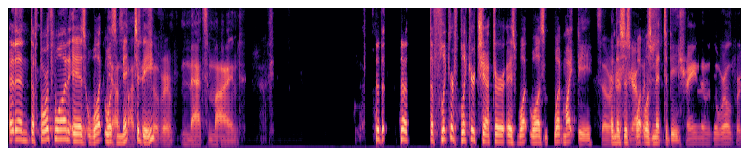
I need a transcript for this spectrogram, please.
then the fourth one is what was Beelzebub meant to takes be. over Mat's mind. So The the flicker flicker chapter is what was what might be, So and this is what was meant to be. Train of the world we're,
